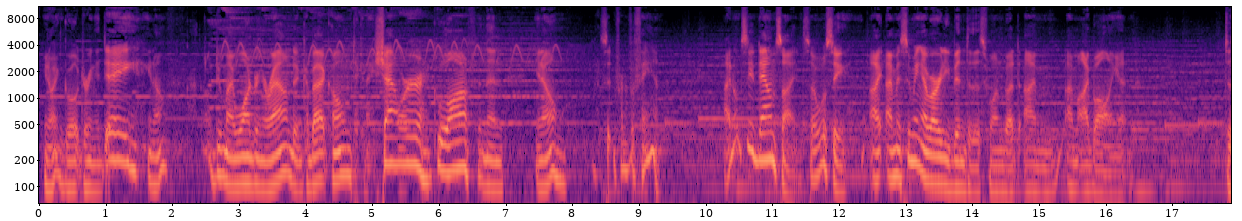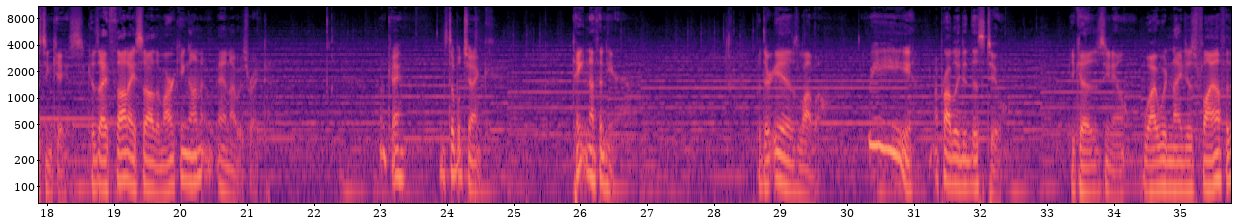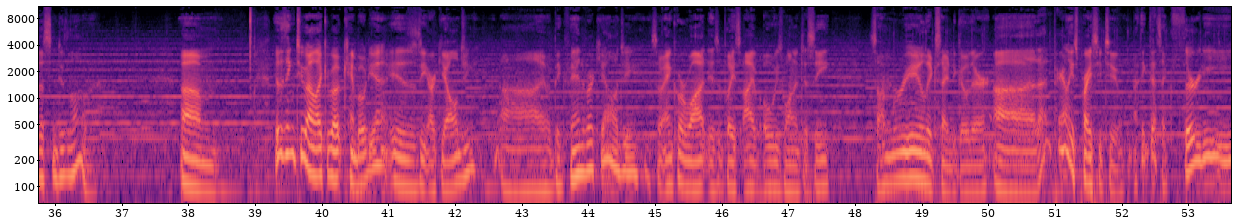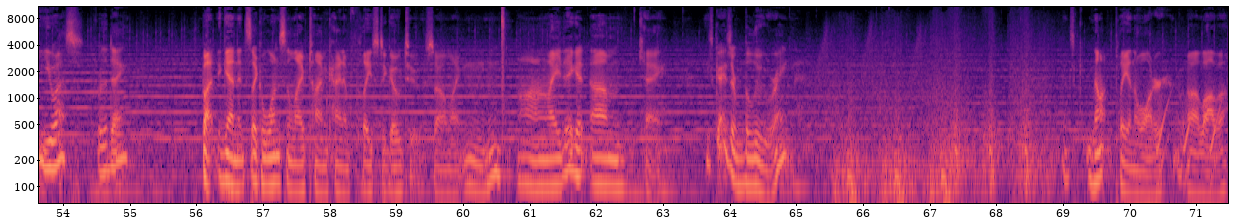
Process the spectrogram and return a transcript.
You know, I can go out during the day, you know, do my wandering around and come back home, take a nice shower, cool off, and then, you know, sit in front of a fan. I don't see a downside, so we'll see. I, am assuming I've already been to this one, but I'm I'm eyeballing it just in case because I thought I saw the marking on it and I was right. Okay, let's double check. Tain't nothing here, but there is lava. Whee! I probably did this too. Because, you know, why wouldn't I just fly off of this and do the lava? Um, the other thing, too, I like about Cambodia is the archaeology. Uh, I'm a big fan of archaeology. So, Angkor Wat is a place I've always wanted to see. So, I'm really excited to go there. Uh, that apparently is pricey, too. I think that's like 30 US for the day. But again, it's like a once in a lifetime kind of place to go to. So I'm like, mm-hmm. I dig it. Um, okay. These guys are blue, right? Not play in the water, uh, lava.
